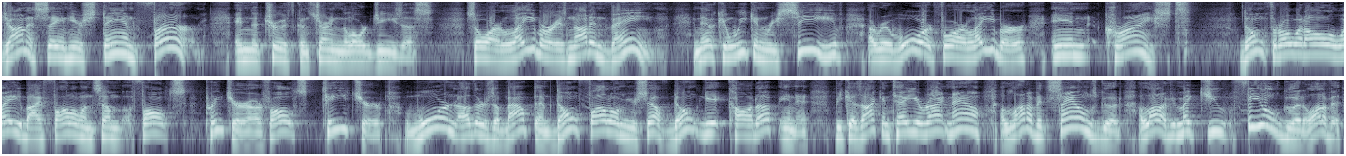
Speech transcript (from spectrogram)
John is saying here, stand firm in the truth concerning the Lord Jesus. So our labor is not in vain. Now can we can receive a reward for our labor in Christ. Don't throw it all away by following some false preacher or false teacher. Warn others about them. Don't follow them yourself. Don't get caught up in it because I can tell you right now, a lot of it sounds good. A lot of it makes you feel good. A lot of it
